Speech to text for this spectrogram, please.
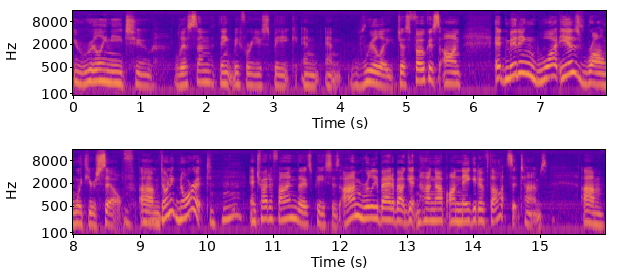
you really need to listen, think before you speak, and and really just focus on admitting what is wrong with yourself. Um, don't ignore it, and try to find those pieces. I'm really bad about getting hung up on negative thoughts at times. Um,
